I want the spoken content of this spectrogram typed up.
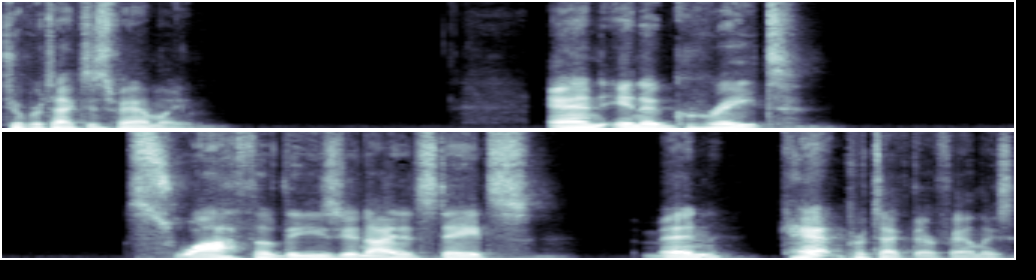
to protect his family. And in a great swath of these United States, men can't protect their families.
